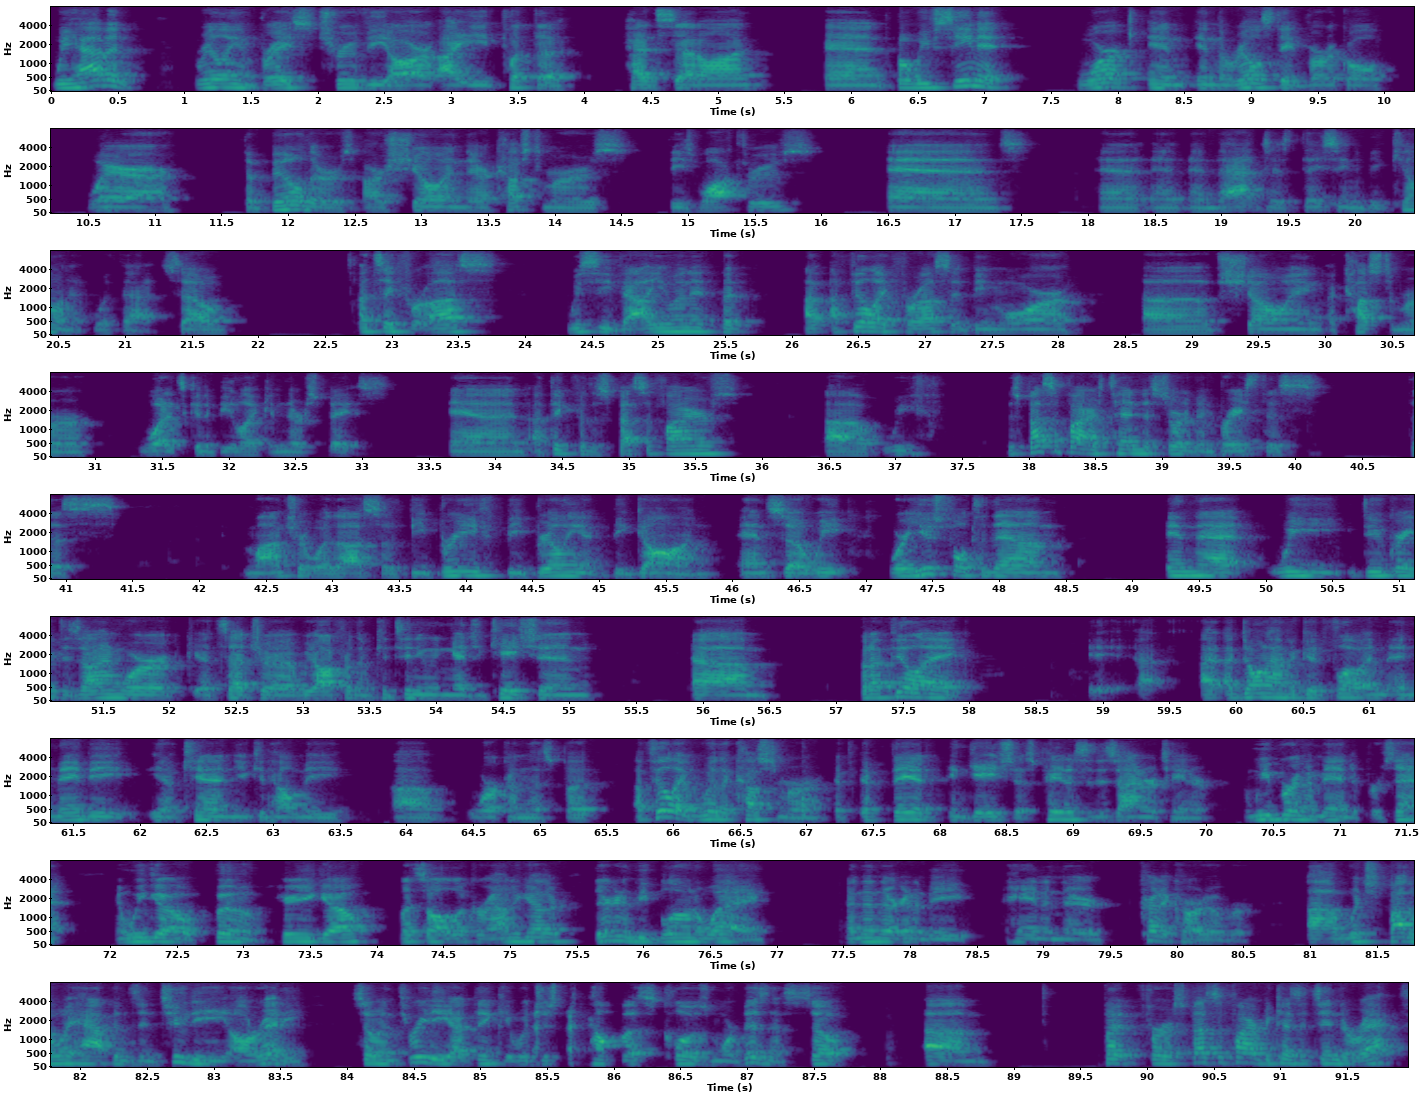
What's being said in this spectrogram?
We haven't really embraced true VR, i.e., put the headset on, and but we've seen it work in in the real estate vertical where the builders are showing their customers these walkthroughs and and and and that just they seem to be killing it with that so i'd say for us we see value in it but i, I feel like for us it'd be more of showing a customer what it's going to be like in their space and i think for the specifiers uh, we the specifiers tend to sort of embrace this this mantra with us of be brief, be brilliant, be gone. And so we we're useful to them in that we do great design work, etc. We offer them continuing education, um, but I feel like I, I, don't have a good flow. And and maybe you know, Ken, you can help me uh, work on this. But I feel like with a customer, if if they had engaged us, paid us a design retainer, and we bring them in to present and we go, boom, here you go. Let's all look around together. They're going to be blown away. And then they're going to be handing their credit card over, uh, which, by the way, happens in 2D already. So in 3D, I think it would just help us close more business. So, um, but for a specifier, because it's indirect,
